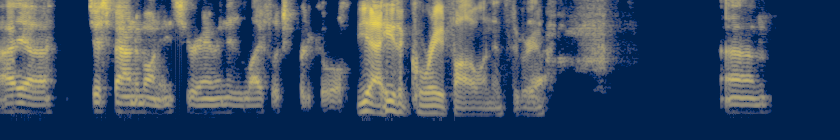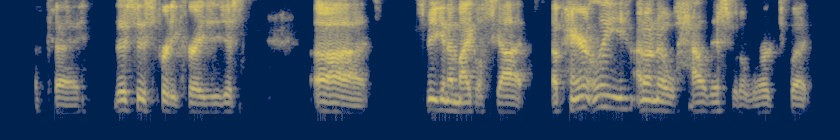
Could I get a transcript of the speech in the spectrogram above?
I uh, just found him on Instagram, and his life looks pretty cool. Yeah, he's a great follow on Instagram. Um, okay, this is pretty crazy. Just uh, speaking of Michael Scott, apparently, I don't know how this would have worked, but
